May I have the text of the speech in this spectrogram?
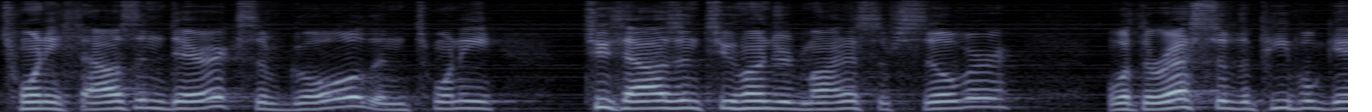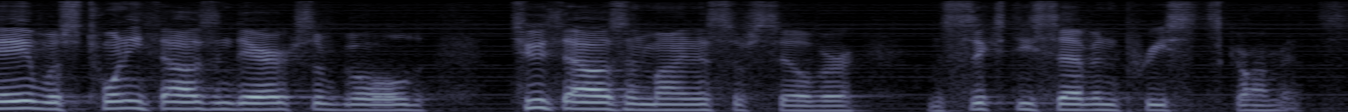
20,000 darics of gold and 22,200 minas of silver. What the rest of the people gave was 20,000 darics of gold, 2,000 minas of silver, and 67 priests' garments.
